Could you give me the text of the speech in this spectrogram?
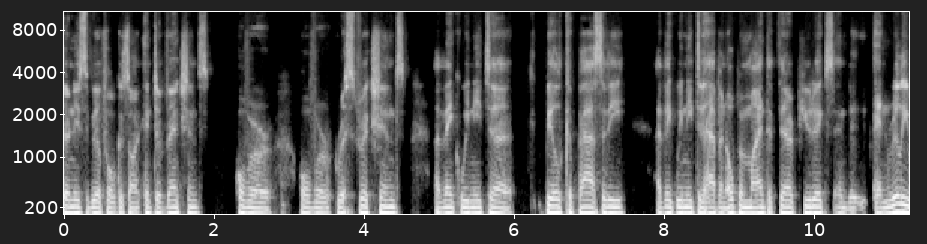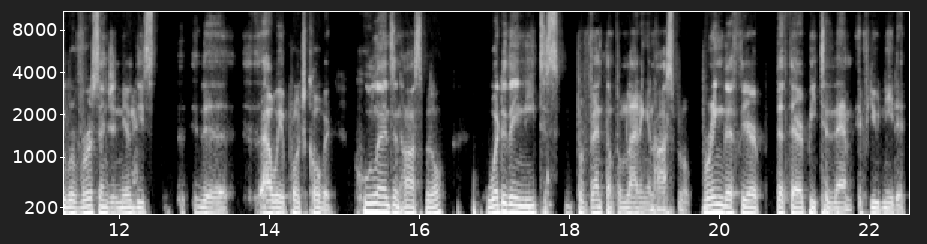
there needs to be a focus on interventions over over restrictions I think we need to build capacity. I think we need to have an open mind to therapeutics and and really reverse engineer these the how we approach COVID. Who lands in hospital? What do they need to prevent them from landing in hospital? Bring the therapy the therapy to them if you need it.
